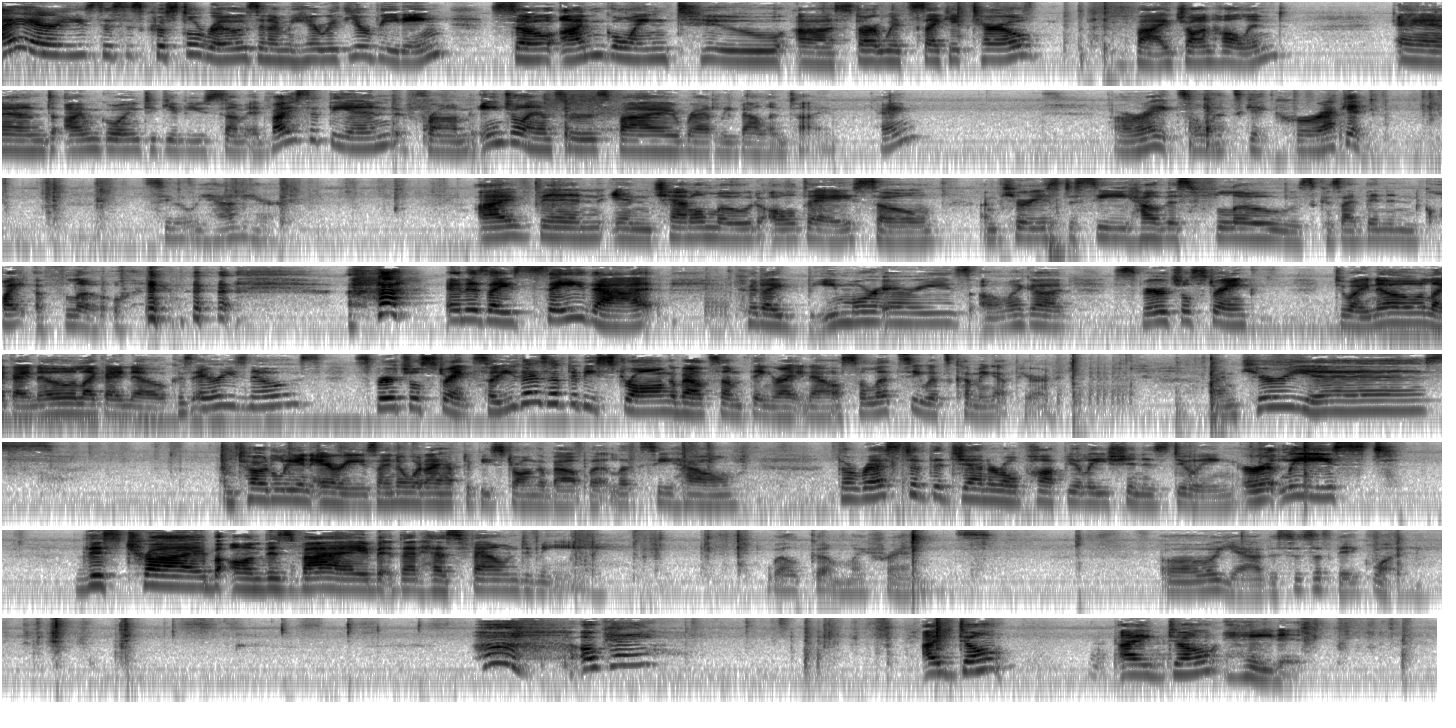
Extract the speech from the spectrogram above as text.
Hi Aries, this is Crystal Rose and I'm here with your reading. So I'm going to uh, start with Psychic Tarot by John Holland. And I'm going to give you some advice at the end from Angel Answers by Radleigh Valentine. Okay? All right, so let's get cracking. Let's see what we have here. I've been in channel mode all day, so I'm curious to see how this flows because I've been in quite a flow. and as I say that, could I be more Aries? Oh my God. Spiritual strength. Do I know? Like I know, like I know. Because Aries knows. Spiritual strength. So you guys have to be strong about something right now. So let's see what's coming up here. I'm curious. I'm totally an Aries. I know what I have to be strong about, but let's see how the rest of the general population is doing, or at least this tribe on this vibe that has found me. Welcome, my friends. Oh, yeah, this is a big one. okay. I don't, I don't hate it.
